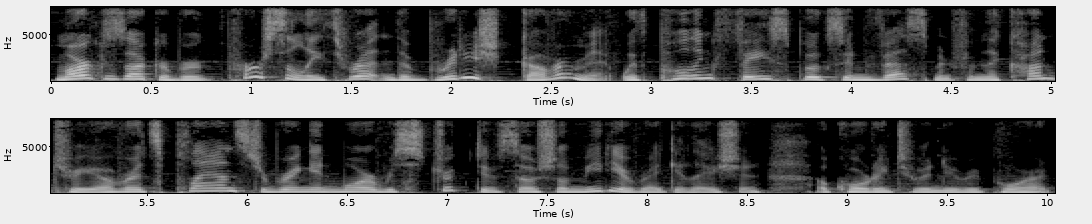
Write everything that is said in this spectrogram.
Mark Zuckerberg personally threatened the British government with pulling Facebook's investment from the country over its plans to bring in more restrictive social media regulation, according to a new report.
